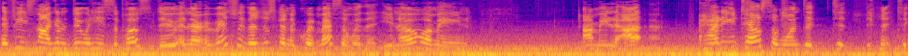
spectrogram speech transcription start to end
if he's not going to do what he's supposed to do, and they're eventually they're just going to quit messing with it. You know, I mean, I mean, I how do you tell someone to to to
